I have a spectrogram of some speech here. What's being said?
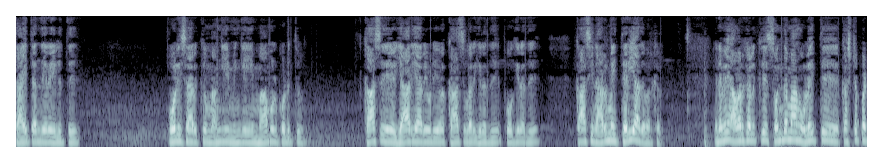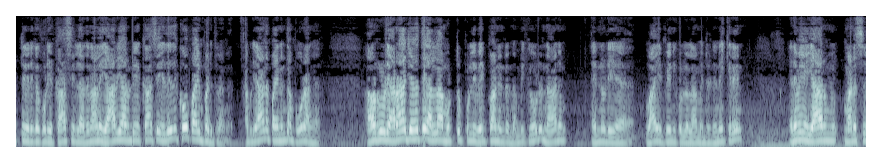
தாய் தந்தையரை இழுத்து போலீசாருக்கும் அங்கேயும் இங்கேயும் மாமூல் கொடுத்து காசு யார் யாருடைய காசு வருகிறது போகிறது. காசின் அருமை தெரியாதவர்கள். எனவே அவர்களுக்கு சொந்தமாக உழைத்து கஷ்டப்பட்டு எடுக்கக்கூடிய காசு இல்லை. அதனால யார் யாருடைய காசை எது எதுக்கோ பயன்படுத்துறாங்க. அப்படியான பயணம் தான் போறாங்க. அவர்களுடைய அராஜகத்தை எல்லாம் முற்றுப்புள்ளி வைப்பான் என்ற நம்பிக்கையோடு நானும் என்னுடைய வாயை பேணிக் கொள்ளலாம் என்று நினைக்கிறேன். எனவே யாரும் மனசு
